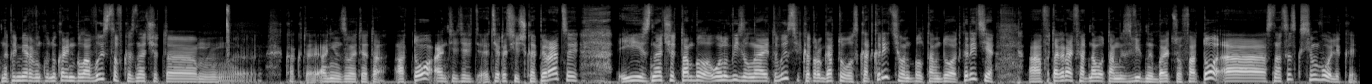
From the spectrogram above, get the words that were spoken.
Например, в- Украине была выставка, значит, э, э, как-то они называют это АТО, антитеррористической операции, и, значит, там было, он увидел на этой выставке, которая готовилась к открытию, он был там до открытия, а, фотографию одного там из видных бойцов АТО а, с нацистской символикой.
